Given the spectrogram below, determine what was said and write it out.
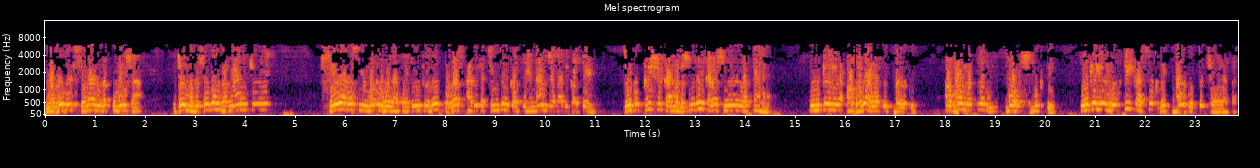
मधुभूत सेवानुरक्त मनीषा, जो मधुसूदन भगवान के सेवा रस में मग्न हो जाते हैं जो उनके रूप रस आदि का चिंतन करते हैं, नाम जप आदि करते हैं। जिनको कृष्ण का मधुसूदन का रस मिलने लगता है, उनके लिए अभवा या फल अभव मतलब मोक्ष, मुक्ति। उनके लिए मुक्ति का सुख भी फल को तुच्छ हो जाता है।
